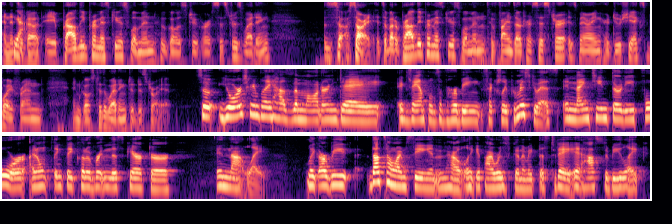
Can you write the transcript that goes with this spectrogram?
and it's Yeah. about a proudly promiscuous woman who goes to her sister's wedding. So, sorry, it's about a proudly promiscuous woman who finds out her sister is marrying her douchey ex boyfriend and goes to the wedding to destroy it. So your screenplay has the modern day examples of her being sexually promiscuous. In 1934, I don't think they could have written this character in that light. Like are we that's how I'm seeing it and how like if I was going to make this today, it has to be like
